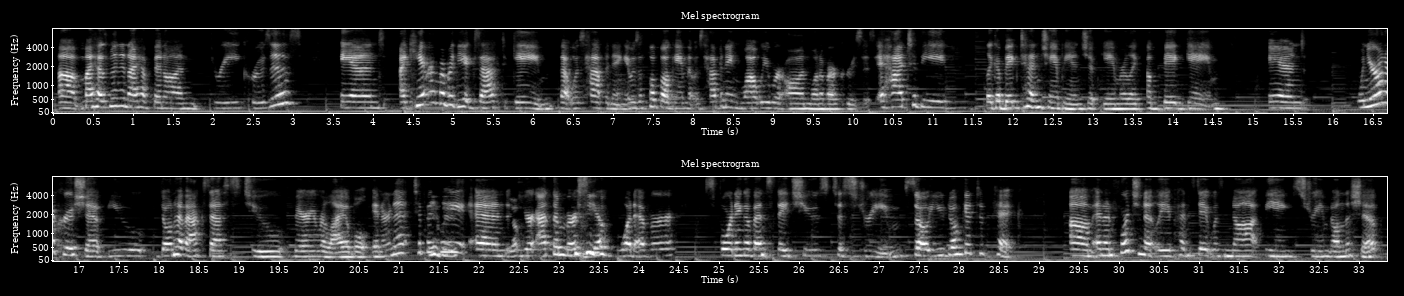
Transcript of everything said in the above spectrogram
uh, my husband and I have been on three cruises, and I can't remember the exact game that was happening. It was a football game that was happening while we were on one of our cruises. It had to be like a Big Ten championship game or like a big game. And when you're on a cruise ship, you don't have access to very reliable internet typically, and Yep. you're at the mercy of whatever sporting events they choose to stream. So you don't get to pick. Um, and unfortunately, Penn State was not being streamed on the ship,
